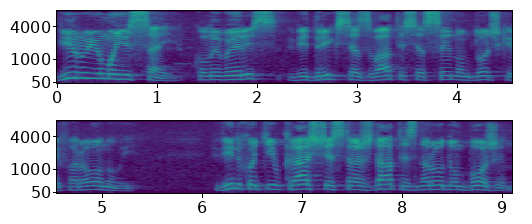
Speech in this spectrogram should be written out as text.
Вірою Моїсей, коли виріс, відрікся зватися сином дочки Фараонової. Він хотів краще страждати з народом Божим,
